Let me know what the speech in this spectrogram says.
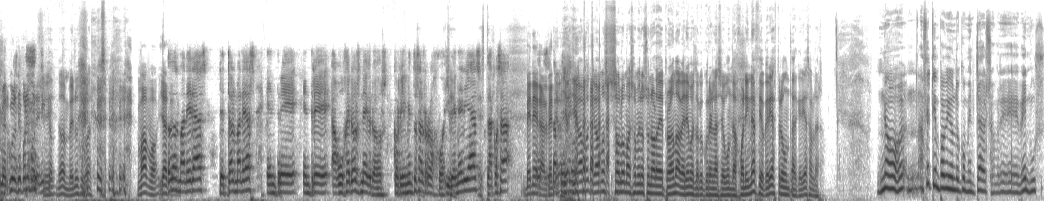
Mercurio te pone morenito. Sí, no, en Venus igual. Vamos, ya de todas maneras, de todas maneras, entre, entre agujeros negros, corrimientos al rojo y Sí, venerias, está. la cosa Veneras. Lle- Llevamos, llevamos solo más o menos una hora de programa, veremos lo que ocurre en la segunda. Juan Ignacio, querías preguntar, querías hablar. No, hace tiempo vi un documental sobre Venus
